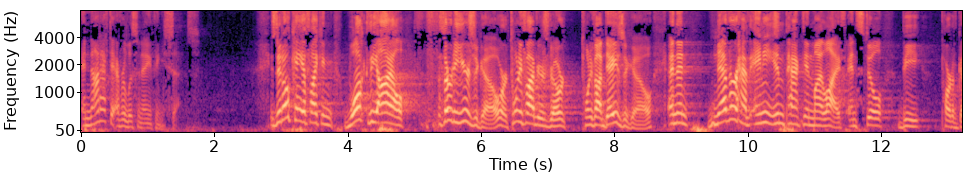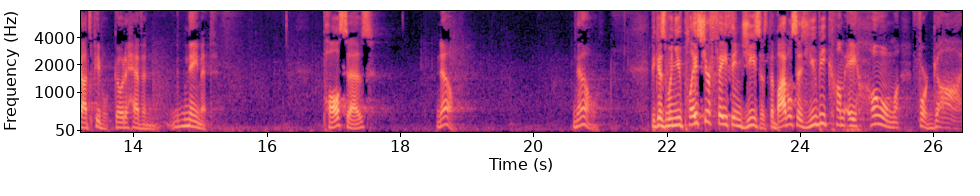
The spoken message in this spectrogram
and not have to ever listen to anything he says? Is it okay if I can walk the aisle 30 years ago, or 25 years ago, or 25 days ago, and then never have any impact in my life and still be part of God's people? Go to heaven, name it. Paul says, no. No. Because when you place your faith in Jesus, the Bible says you become a home for God.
